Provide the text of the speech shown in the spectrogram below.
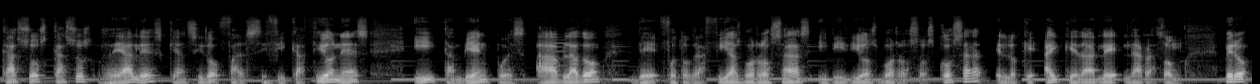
casos, casos reales que han sido falsificaciones y también pues ha hablado de fotografías borrosas y vídeos borrosos, cosa en lo que hay que darle la razón. Pero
